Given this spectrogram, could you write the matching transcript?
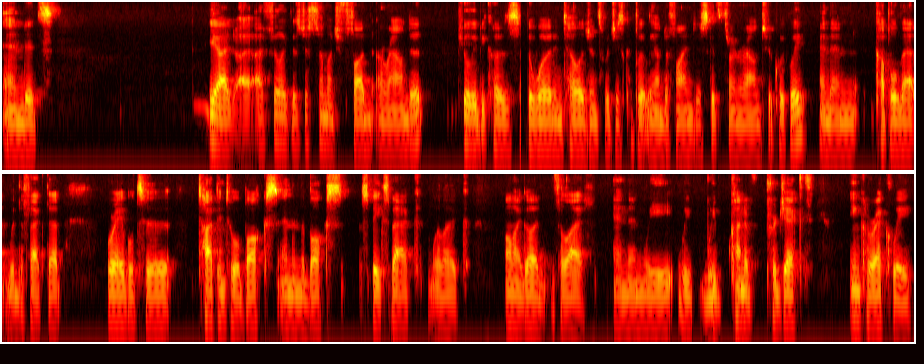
and it's yeah, I, I feel like there's just so much fun around it purely because the word intelligence, which is completely undefined, just gets thrown around too quickly. And then couple that with the fact that we're able to type into a box and then the box speaks back. We're like, oh my God, it's alive. And then we, we, we kind of project incorrectly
